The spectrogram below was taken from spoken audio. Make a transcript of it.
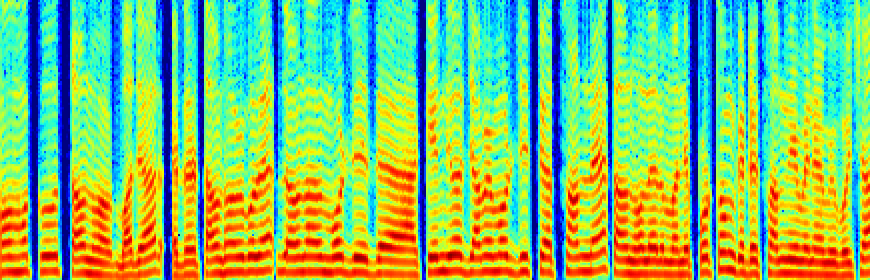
মোহাম্মদপুর টাউন হল বাজার। এটা টাউন হল বলে হল মসজিদ কেন্দ্রীয় জামে মসজিদটার সামনে। টাউন হলের মানে প্রথম গেটের সামনে মানে আমি বসা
